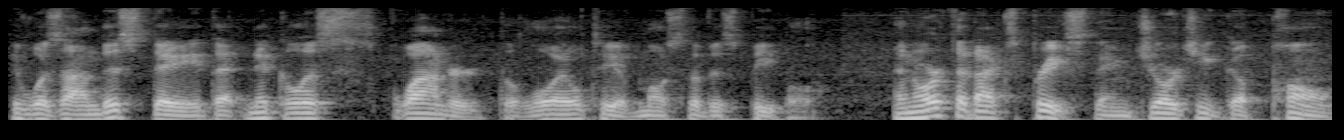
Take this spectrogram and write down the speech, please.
It was on this day that Nicholas squandered the loyalty of most of his people. An Orthodox priest named Georgy Gapon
